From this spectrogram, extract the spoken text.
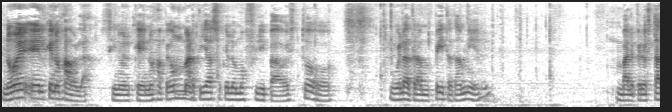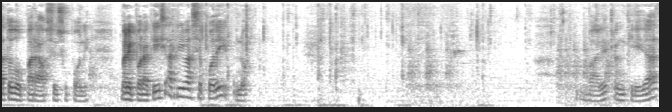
No el, el que nos habla, sino el que nos ha pegado un martillazo que lo hemos flipado. Esto huele a trampita también, ¿eh? Vale, pero está todo parado, se supone. Vale, ¿por aquí arriba se puede ir? No. Vale, tranquilidad.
